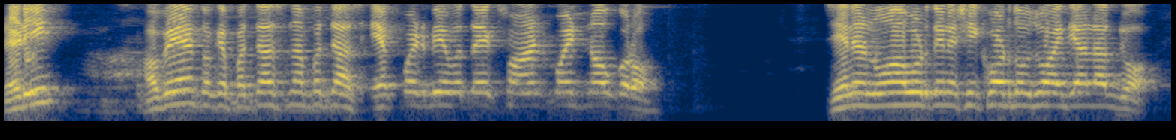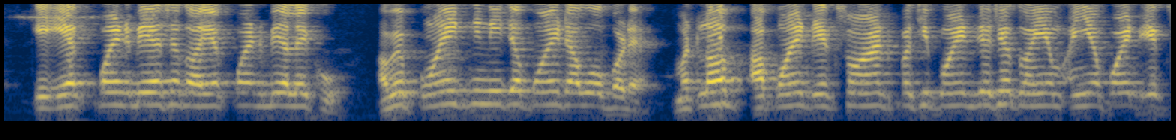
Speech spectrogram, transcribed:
રેડી હવે તો કે પચાસ ના પચાસ, એક પોઈન્ટ બે વત્તા એકસો આઠ પોઈન્ટ નવ કરો. જેને ન આવડતું એને શીખવાડ દો જો ધ્યાન રાખજો. કે એક પોઈન્ટ બે છે તો એક પોઈન્ટ બે લખ્યું. હવે પોઈન્ટની નીચે પોઈન્ટ આવવો પડે. મતલબ આ પોઈન્ટ એકસો આઠ પછી પોઈન્ટ જે છે તો અહીંયા અહીંયા પોઈન્ટ એક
